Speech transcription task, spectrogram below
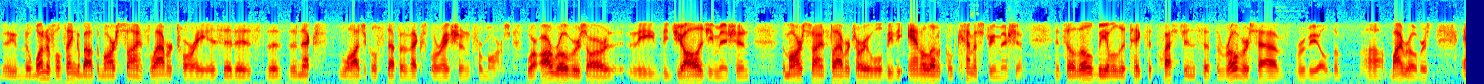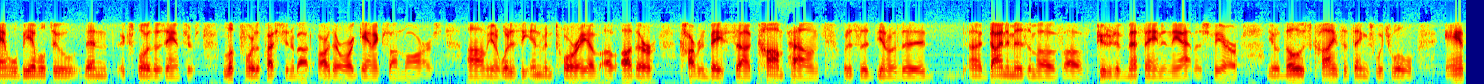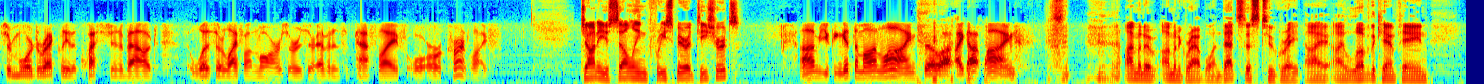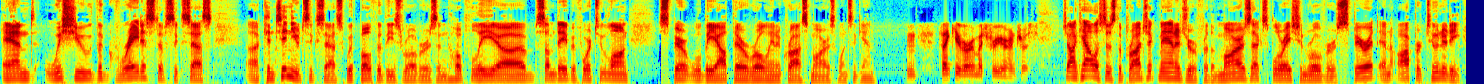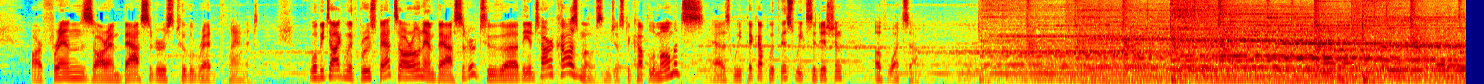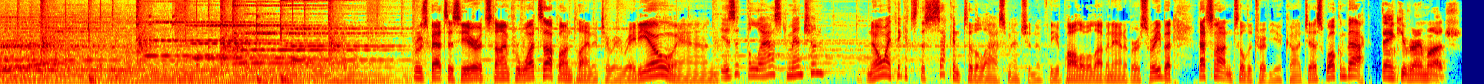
The, the wonderful thing about the Mars Science Laboratory is it is the, the next logical step of exploration for Mars. Where our rovers are the, the geology mission, the Mars Science Laboratory will be the analytical chemistry mission. And so they'll be able to take the questions that the rovers have revealed, the, uh, my rovers, and we'll be able to then explore those answers. Look for the question about are there organics on Mars? Um, you know, what is the inventory of, of other carbon-based uh, compounds? What is the you know the uh, dynamism of, of putative methane in the atmosphere? You know, those kinds of things which will answer more directly the question about was there life on Mars or is there evidence of past life or, or current life? John, are you selling Free Spirit T-shirts? Um, you can get them online, so uh, I got mine. I'm gonna I'm gonna grab one. That's just too great. I I love the campaign, and wish you the greatest of success, uh, continued success with both of these rovers, and hopefully uh, someday before too long, Spirit will be out there rolling across Mars once again. Mm, thank you very much for your interest. John Callas is the project manager for the Mars exploration rovers Spirit and Opportunity our friends, our ambassadors to the Red Planet. We'll be talking with Bruce Betts, our own ambassador to the, the entire cosmos, in just a couple of moments as we pick up with this week's edition of What's Up. Bruce Betts is here. It's time for What's Up on Planetary Radio. And is it the last mention? No, I think it's the second to the last mention of the Apollo 11 anniversary, but that's not until the trivia contest. Welcome back. Thank you very much.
